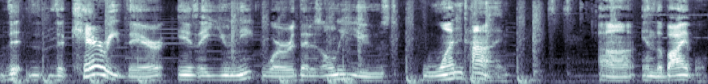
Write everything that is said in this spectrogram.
The, the carried there is a unique word that is only used one time uh, in the Bible.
